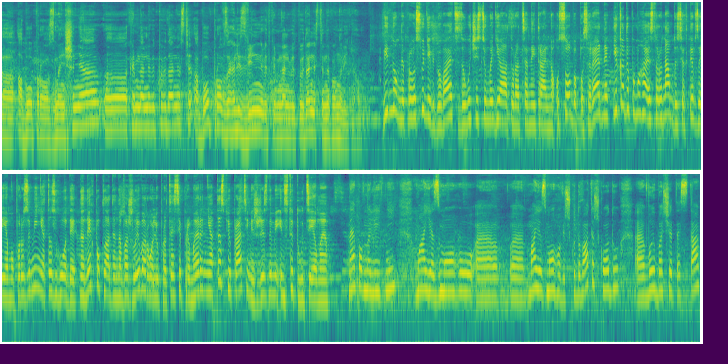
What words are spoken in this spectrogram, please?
е, або про зменшення е, кримінальної відповідальності, або про взагалі звільнення від кримінальної відповідальності неповнолітнього. Відновне правосуддя відбувається за участю медіатора. Це нейтральна особа, посередник, яка допомагає сторонам досягти взаємопорозуміння та згоди. На них покладена важлива роль у процесі примирення та співпраці між різними інституціями. Неповнолітній має змогу, е, е, має змогу відшкодувати шкоду, е, вибачитись, так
